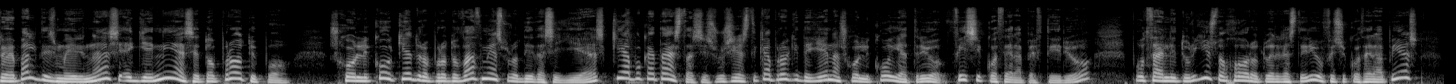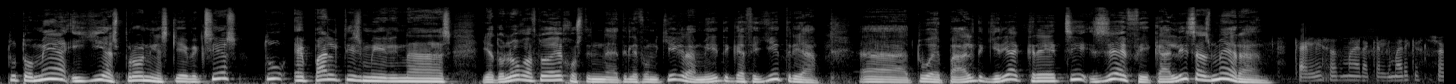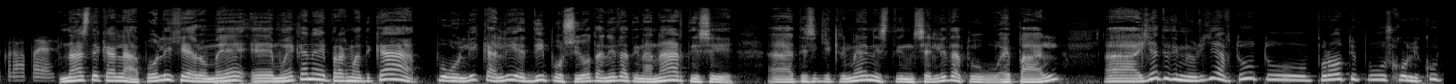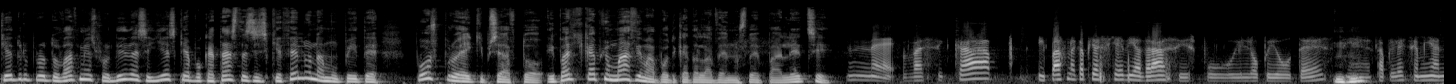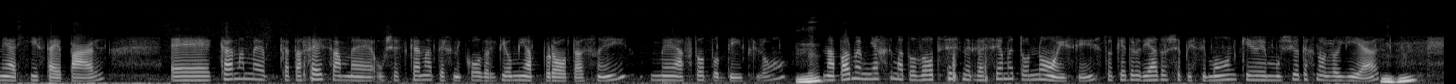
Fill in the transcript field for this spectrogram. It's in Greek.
Το ΕΠΑΛ της Μύρινας εγκαινίασε το πρότυπο Σχολικό Κέντρο Πρωτοβάθμιας Φροντίδας Υγείας και Αποκατάστασης. Ουσιαστικά πρόκειται για ένα σχολικό ιατρείο φυσικοθεραπευτήριο που θα λειτουργεί στο χώρο του εργαστηρίου φυσικοθεραπείας του τομέα υγείας, πρόνοιας και ευεξίας του ΕΠΑΛ της Μύρινας. Για το λόγο αυτό έχω στην ε, τηλεφωνική γραμμή την καθηγήτρια του ΕΠΑΛ, την κυρία Κρέτσι Ζέφη. Καλή σας μέρα. Καλή σας μέρα, καλημέρα και στους ακροατές. Να είστε καλά, πολύ χαίρομαι. Ε, μου έκανε πραγματικά πολύ καλή εντύπωση όταν είδα την ανάρτηση α, τη συγκεκριμένη στην σελίδα του ΕΠΑΛ για τη δημιουργία αυτού του πρότυπου σχολικού κέντρου πρωτοβάθμιας φροντίδας υγείας και αποκατάστασης και θέλω να μου πείτε πώς προέκυψε αυτό; Υπάρχει κάποιο μάθημα από ό,τι καταλαβαίνω στο ΕΠΑΛ, έτσι; Ναι, βασικά υπάρχουν κάποια σχέδια δράσης που υλοποιούνται στα πλαίσια μια νέα αρχή στα ΕΠΑΛ ε, κάναμε, καταθέσαμε ουσιαστικά ένα τεχνικό δελτίο, μια πρόταση με αυτό το τίτλο, ναι. να πάρουμε μια χρηματοδότηση σε συνεργασία με το Νόηση, στο Κέντρο Διάδοσης Επιστημών και Μουσείο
